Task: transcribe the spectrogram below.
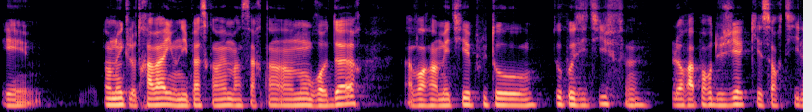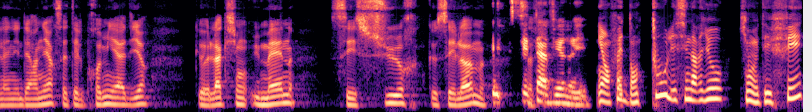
Et étant donné que le travail, on y passe quand même un certain nombre d'heures, avoir un métier plutôt, plutôt positif. Euh, le rapport du GIEC qui est sorti l'année dernière, c'était le premier à dire que l'action humaine c'est sûr que c'est l'homme. C'est avéré. Et en fait, dans tous les scénarios qui ont été faits,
